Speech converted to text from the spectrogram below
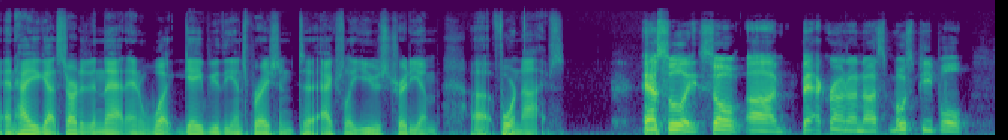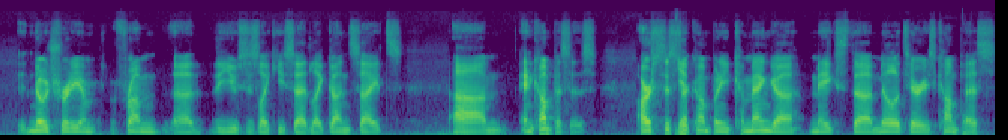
and how you got started in that and what gave you the inspiration to actually use tritium uh, for knives. Absolutely. So uh, background on us, most people know tritium from uh, the uses, like you said, like gun sights um, and compasses. Our sister yep. company, Cammenga, makes the military's compass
